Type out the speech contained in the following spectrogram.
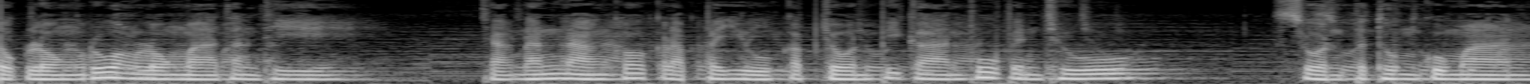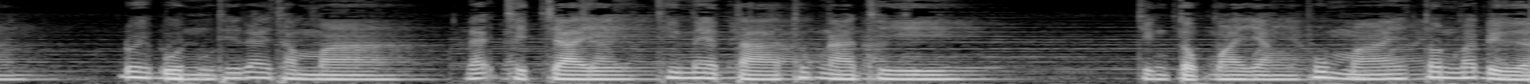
ตกลงร่วงลงมาทันที จากนั้นนางก็กลับไปอยู่กับโจรพิการผู้เป็นชู้ ส่วนปทุมกุมาร ด้วยบุญที่ได้ทำมา และจิตใจที่เมตตาทุกนาที จึงตกมายังพุ่มไม้ต้นมะเดื่อ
